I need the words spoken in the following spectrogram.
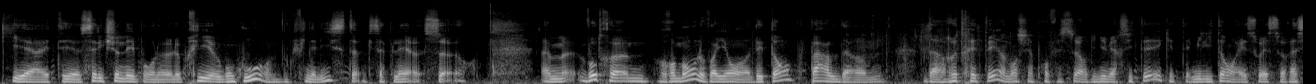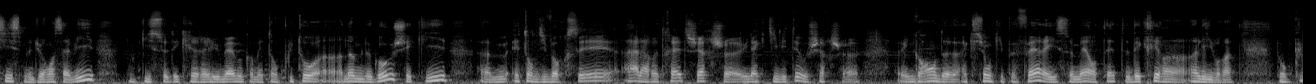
qui a été sélectionné pour le, prix Goncourt, donc finaliste, qui s'appelait Sœur. Votre roman, Le Voyant des Tempes, parle d'un retraité, un ancien professeur d'université qui était militant à SOS Racisme durant sa vie, donc qui se décrirait lui-même comme étant plutôt un homme de gauche et qui, euh, étant divorcé, à la retraite, cherche une activité ou cherche euh, une grande action qu'il peut faire et il se met en tête d'écrire un, livre. Donc,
